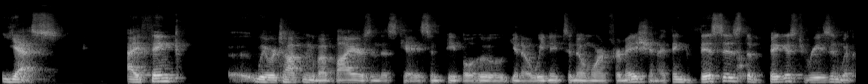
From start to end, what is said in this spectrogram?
yes, I think we were talking about buyers in this case and people who you know we need to know more information. I think this is the biggest reason with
